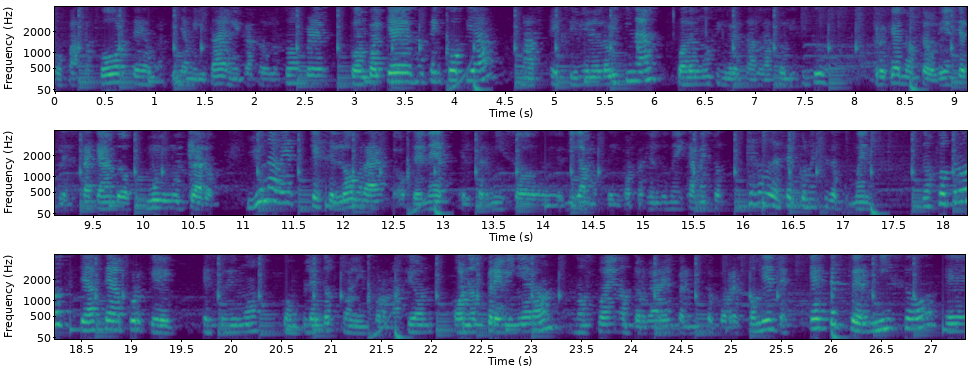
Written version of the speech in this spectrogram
o pasaporte o cartilla militar en el caso de los hombres. Con cualquiera de esas en copia, más exhibir el original, podemos ingresar la solicitud. Creo que a nuestra audiencia les está quedando muy, muy claro. Y una vez que se logra obtener el permiso, digamos, de importación de un medicamento, ¿qué debo de hacer con ese documento? Nosotros, ya sea porque estuvimos completos con la información o nos previnieron, nos pueden otorgar el permiso correspondiente. Este permiso eh,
